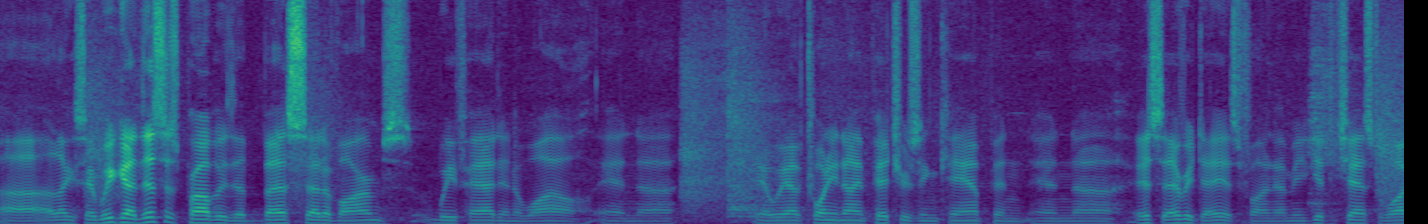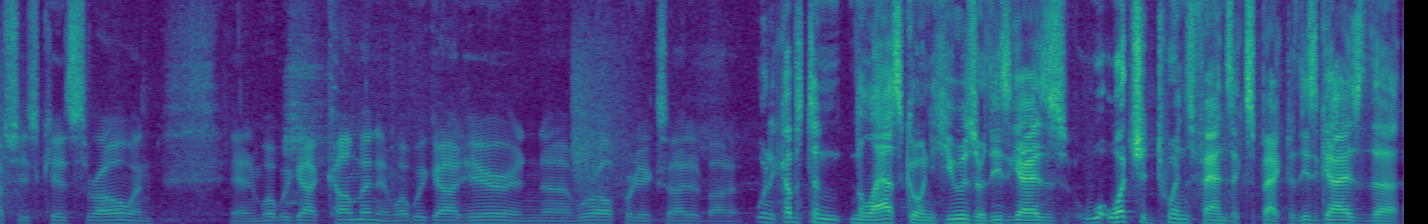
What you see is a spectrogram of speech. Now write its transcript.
uh, like I said, we got this is probably the best set of arms we've had in a while, and uh, you know we have 29 pitchers in camp, and and it's every day is fun. I mean, you get the chance to watch these kids throw and and what we got coming and what we got here, and uh, we're all pretty excited about it. When it comes to Nolasco and Hughes, are these guys? What should Twins fans expect? Are these guys the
